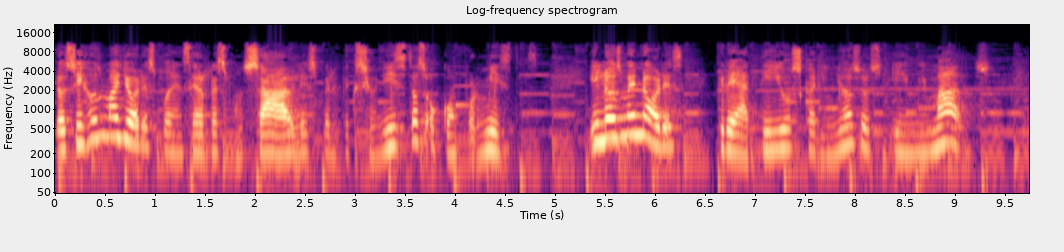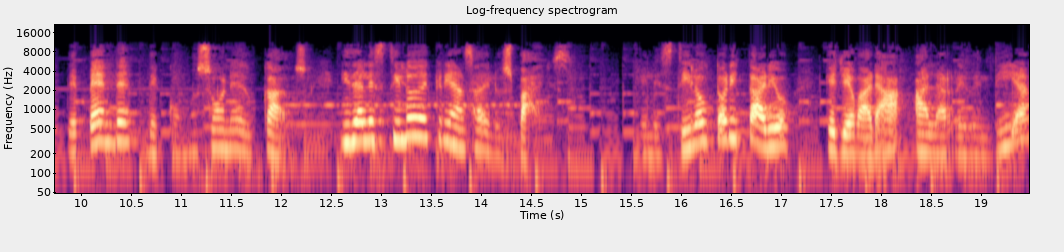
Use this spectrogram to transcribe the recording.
los hijos mayores pueden ser responsables, perfeccionistas o conformistas y los menores creativos, cariñosos y mimados. Depende de cómo son educados y del estilo de crianza de los padres. El estilo autoritario que llevará a la rebeldía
